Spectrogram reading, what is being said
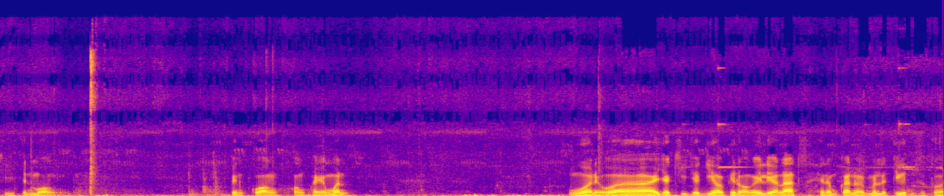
ขี่เป็นหมอง เป็นกองของไผของมันงัวเนี่ยว่าจะขี่จะเกี่ยวพี่น้องไอเลียลาดให้นำกันไว้มันละจืดสุดตัว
